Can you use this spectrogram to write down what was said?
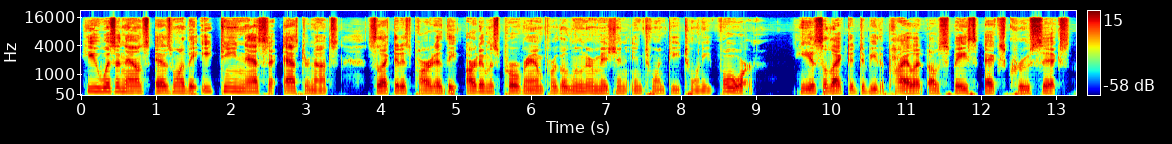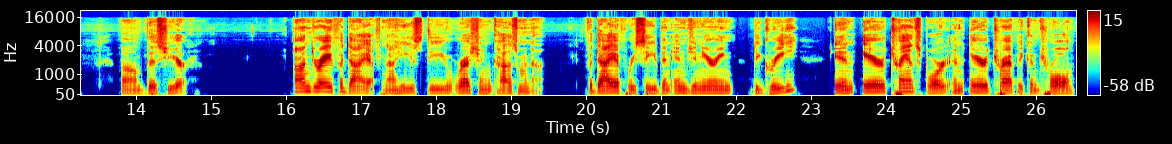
he was announced as one of the 18 NASA astronauts selected as part of the Artemis program for the lunar mission in 2024. He is selected to be the pilot of SpaceX Crew 6 um, this year. Andrei Fedyaev, now he's the Russian cosmonaut. Fedyaev received an engineering degree in air transport and air traffic control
